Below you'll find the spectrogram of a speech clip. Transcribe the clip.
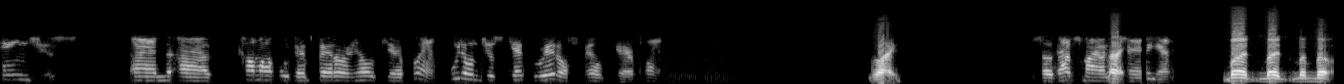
changes and uh, come up with a better healthcare plan. We don't just get rid of healthcare plan. Right. So that's my understanding. Right. But but but but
